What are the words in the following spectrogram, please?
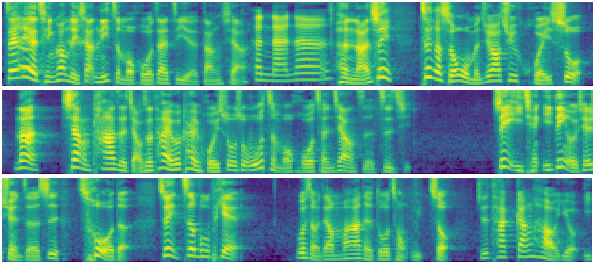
在那个情况底下，你怎么活在自己的当下很难呢、很难，所以这个时候我们就要去回溯。那像他的角色，他也会开始回溯，说我怎么活成这样子的自己。所以以前一定有一些选择是错的，所以这部片为什么叫《妈的多重宇宙》？就是他刚好有一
